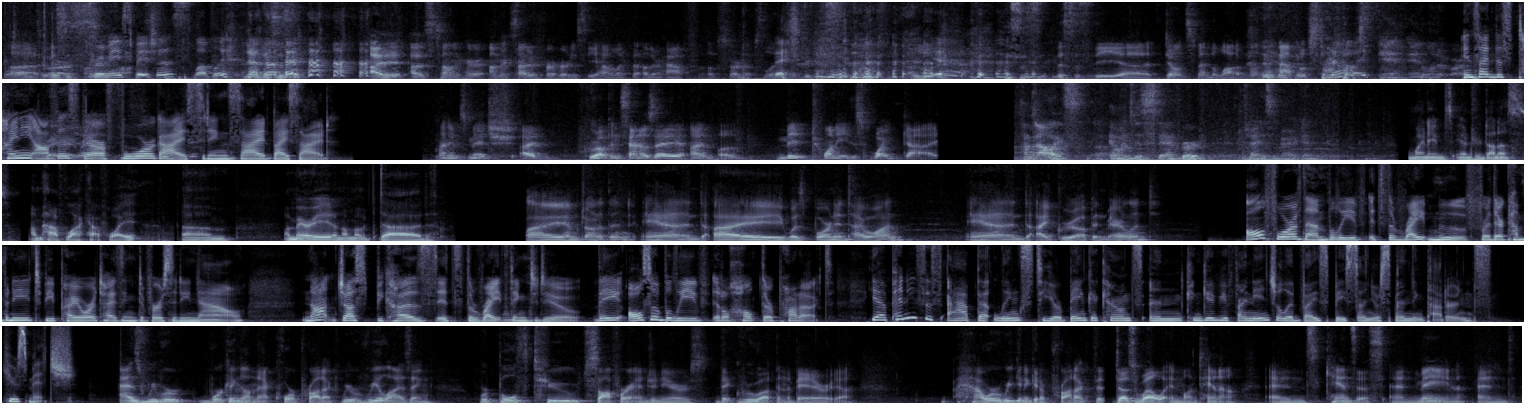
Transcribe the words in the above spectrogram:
Uh, this is Roomy, spacious, lovely. yeah. This is. I, I was telling her I'm excited for her to see how like the other half of startups live because we, this is this is the uh, don't spend a lot of money half of startups. Inside this tiny office, there are four guys sitting side by side. My name's Mitch. I grew up in San Jose. I'm a mid 20s white guy. I'm Alex. I went to Stanford, Chinese American. My name's Andrew Dennis. I'm half black, half white. Um, I'm married and I'm a dad. I am Jonathan, and I was born in Taiwan, and I grew up in Maryland. All four of them believe it's the right move for their company to be prioritizing diversity now. Not just because it's the right thing to do, they also believe it'll help their product. Yeah, Penny's this app that links to your bank accounts and can give you financial advice based on your spending patterns. Here's Mitch. As we were working on that core product, we were realizing we're both two software engineers that grew up in the Bay Area how are we going to get a product that does well in Montana and Kansas and Maine? And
